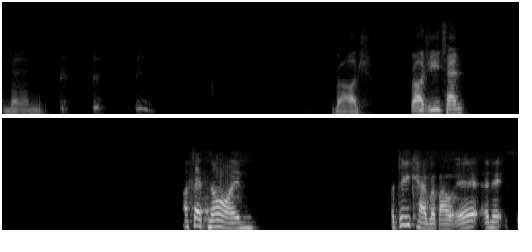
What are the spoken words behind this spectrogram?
And then Raj. Raj, are you 10? I said nine. I do care about it, and it's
